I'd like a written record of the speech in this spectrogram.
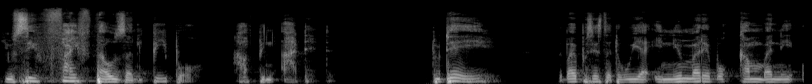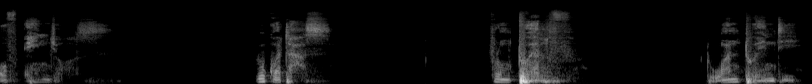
you see 5,000 people have been added. Today, the Bible says that we are innumerable company of angels. Look at us. From 12 to 120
